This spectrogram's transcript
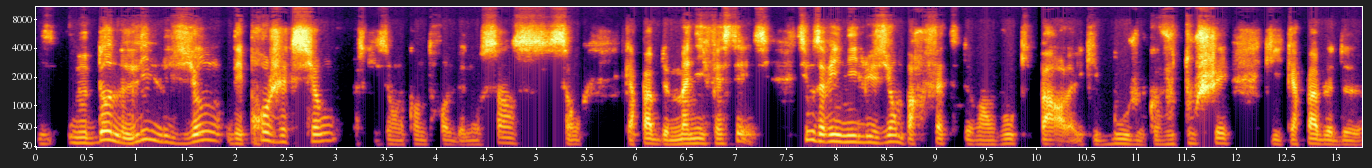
ils nous donnent l'illusion des projections parce qu'ils ont le contrôle de nos sens, sont capables de manifester. Si vous avez une illusion parfaite devant vous qui parle et qui bouge, que vous touchez, qui est capable de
